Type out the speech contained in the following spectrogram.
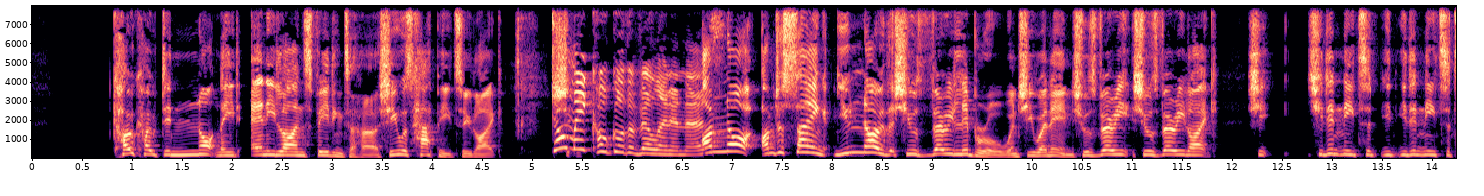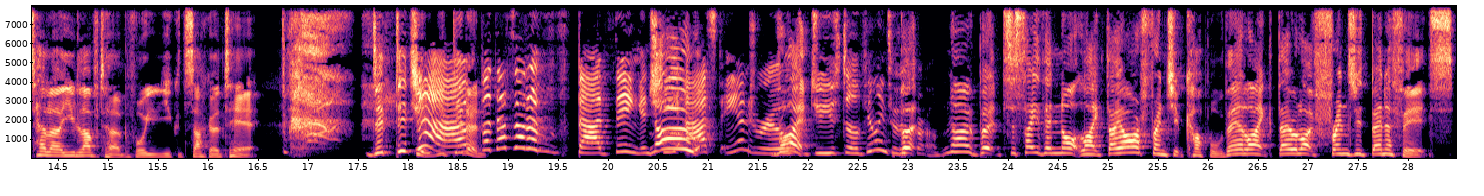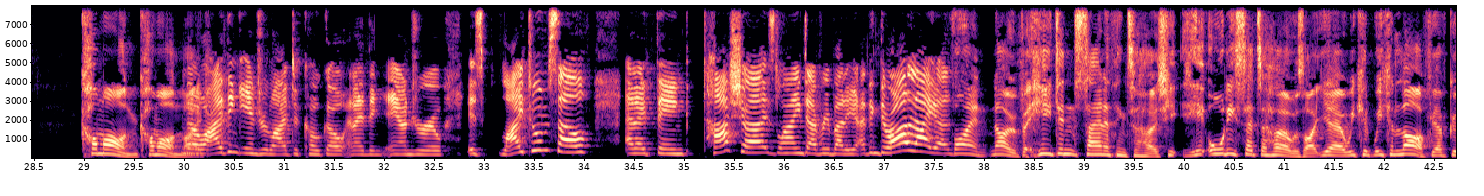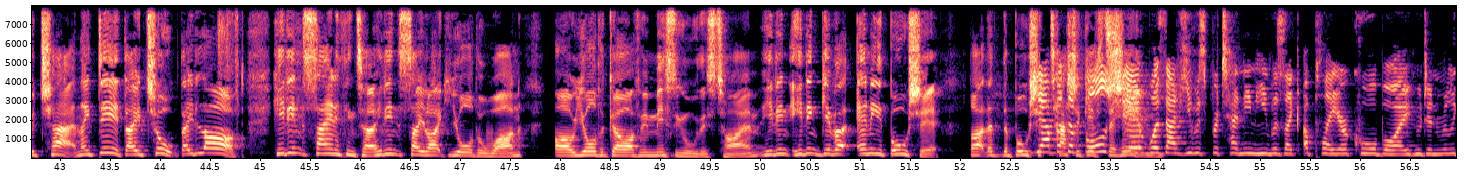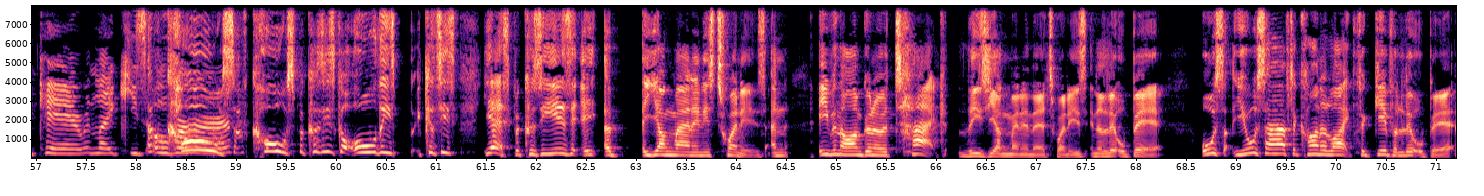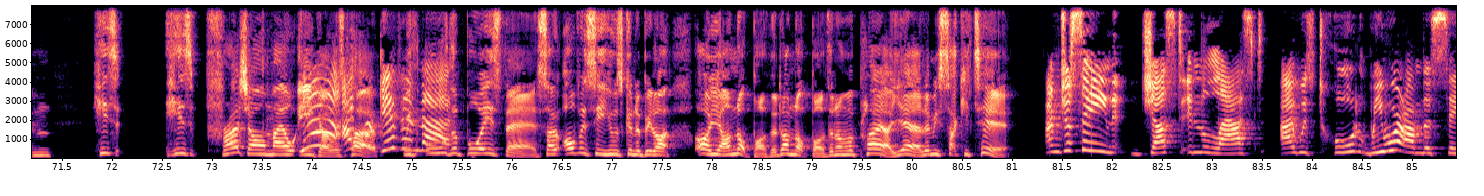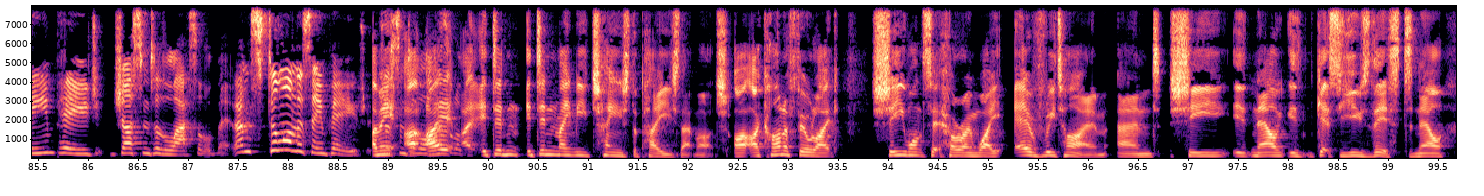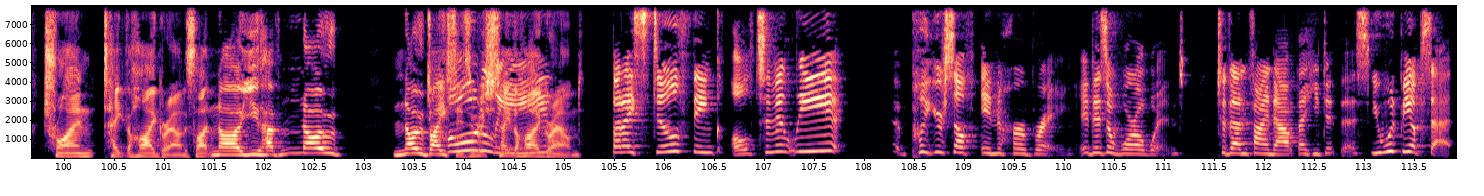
Coco did not need any lines feeding to her. She was happy to like. Don't make Coco the villain in this. I'm not. I'm just saying. You know that she was very liberal when she went in. She was very. She was very like she. She didn't need to. You, you didn't need to tell her you loved her before you, you could suck her tit. did Did you? Yeah, you didn't. but that's not a bad thing. And No. she asked Andrew, Right. "Do you still have feelings for this girl?" no, but to say they're not like they are a friendship couple. They're like they were like friends with benefits. Come on, come on. Like, no, I think Andrew lied to Coco, and I think Andrew is lied to himself, and I think Tasha is lying to everybody. I think they're all liars. Fine, no, but he didn't say anything to her. She, he, all he said to her was like, "Yeah, we could, we can laugh. We have good chat," and they did. They talked. They laughed. He didn't say anything to her. He didn't say like, "You're the one." Oh, you're the girl I've been missing all this time. He didn't. He didn't give her any bullshit like the, the bullshit Yeah, Tasha but the bullshit was that he was pretending he was like a player cool boy who didn't really care, and like he's Of over. course, of course, because he's got all these. Because he's yes, because he is a, a, a young man in his twenties, and even though I'm going to attack these young men in their twenties in a little bit, also you also have to kind of like forgive a little bit, and his his fragile male ego was hurt with that. all the boys there. So obviously he was going to be like, "Oh yeah, I'm not bothered. I'm not bothered. I'm a player. Yeah, let me suck your tit." I'm just saying, just in the last, I was told we were on the same page just into the last little bit. I'm still on the same page. I mean, just into the last I, little I, it didn't it didn't make me change the page that much. I, I kind of feel like she wants it her own way every time, and she now gets to use this to now try and take the high ground. It's like, no, you have no no basis in which to take the high ground. but I still think ultimately, put yourself in her brain. It is a whirlwind to then find out that he did this. You would be upset.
